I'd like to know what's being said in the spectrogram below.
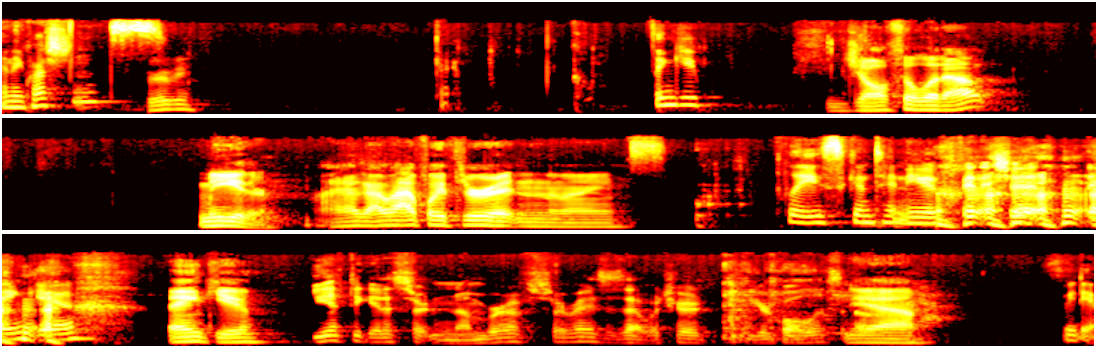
Any questions? Ruby. Okay, cool. Thank you. Did y'all fill it out? Me either. I got halfway through it and then I. Please continue. Finish it. Thank you. Thank you. Do you have to get a certain number of surveys? Is that what your your goal is? Yeah. We do.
